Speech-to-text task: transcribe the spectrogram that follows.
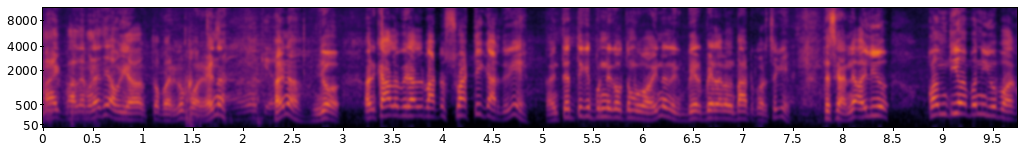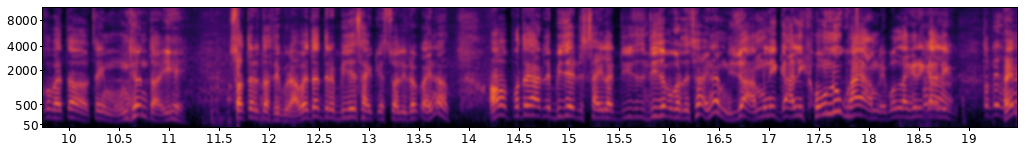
माइक फाल्दै भनेको थिएँ अब यहाँ तपाईँहरूको पऱ्यो होइन। होइन? यो अनि कालो बिरालो बाटो स्वाटी काट्यो कि? अनि त्यत्तिकै पुण्य गौतम होइन नि बेर बेला बेला बाटो गर्छ कि। त्यस कारणले अहिले यो कम्तीमा पनि यो भएको भए त चाहिँ हुन्थ्यो नि त ए सत्तरी तथ्य कुरा अब यतातिर विजय साई केस चलिरहेको होइन? अब पत्रकारले विजय साईलाई डिज डिजर्भ गर्दैछ होइन? हिजो हामीले गाली खुवाउनु खुवायो हामीले बोल्दाखेरि गाली होइन?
